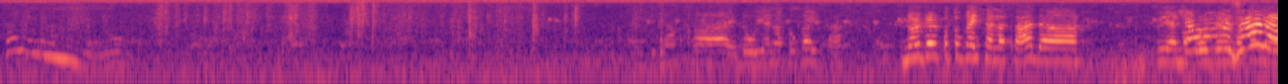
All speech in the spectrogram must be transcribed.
Tali mo lang yung dulo. Ay, tignan ko doyan na to guys ha. In-order ko to guys sa Lazada. So yan, mag-order na kayo.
